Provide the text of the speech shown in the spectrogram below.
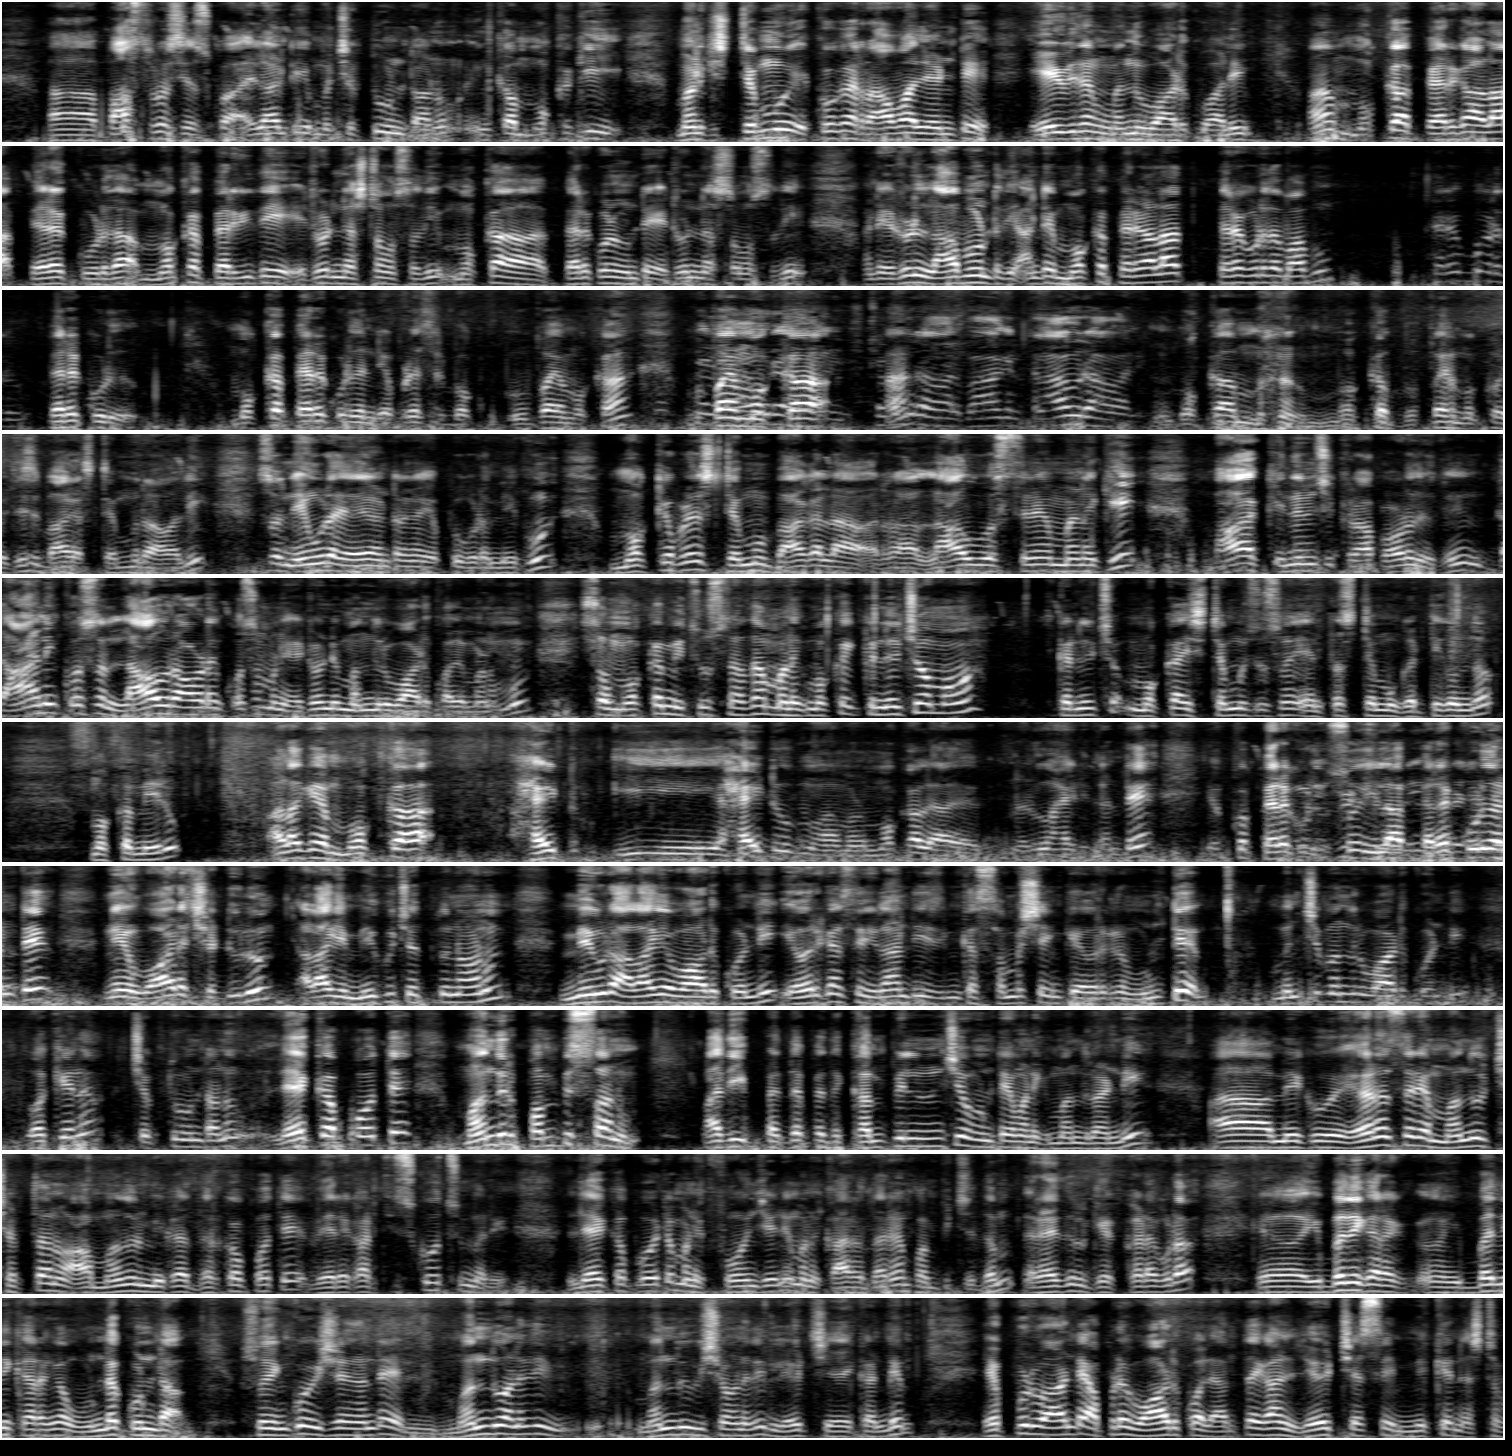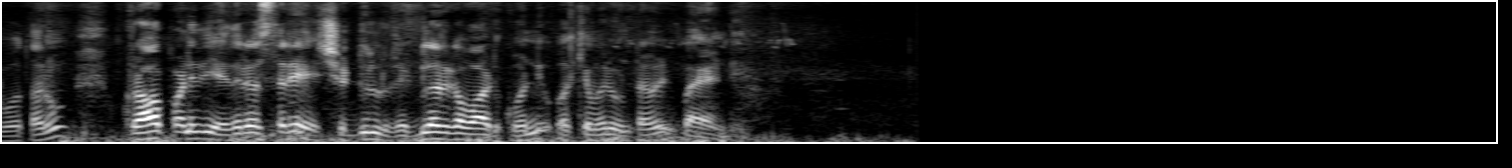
భాస్వరస్ వేసుకోవాలా ఇలాంటివి మనం చెప్తూ ఉంటాను. ఇంకా మొక్కకి మనకి స్టెమ్ ఎక్కువగా రావాలి అంటే ఏ విధంగా మందు వాడుకోవాలి? మొక్క పెరగాల? పెరగకూడదా? మొక్క పెరిగితే ఎటువంటి నష్టం వస్తుంది? మొక్క పెరగకుండా ఉంటే ఎటువంటి నష్టం వస్తుంది? అంటే ఎటువంటి లాభం ఉంటుంది? అంటే మొక్క పెరగాల? పెరగకూడదా బాబు? పెరగకూడదు. పెరగకూడదు. మొక్క పెరగకూడదు అంటే ఎప్పుడైనా సరే. బొప్పాయి మొక్క. బొప్పాయి మొక్క మొక్క మొక్క బొప్పాయి మొక్క వచ్చేసి బాగా స్టెమ్ రావాలి. సో నేను కూడా ఏదంటాను ఎప్పుడు కూడా మీకు. మొక్క ఎప్పుడైతే స్టెమ్ బాగా లావు వస్తేనే మనకి బాగా కింద నుంచి క్రాప్ రావడం జరుగుతుంది. దానికోసం లావు రావడం కోసం మనం ఎటువంటి మందులు వాడుకోవాలి మనము? సో మొక్క మీరు చూసినారా మనకి మొక్క ఇక్కడ నిల్చోమామా ఇక్కడ నిల్చో. మొక్క ఈ స్టెమ్ చూసిన ఎంత స్టెమ్ గట్టిగా ఉందో మొక్క మీరు. అలాగే మొక్క హైట్ ఈ హైట్ మన మొక్కల నడుము హైట్ కంటే ఎక్కువ పెరగకూడదు. సో ఇలా పెరగకూడదు అంటే నేను వాడే షెడ్యూలు అలాగే మీకు చెప్తున్నాను. మీరు కూడా అలాగే వాడుకోండి. ఎవరికైనా సరే ఇలాంటి ఇంకా సమస్య ఇంకా ఎవరికైనా ఉంటే మంచి మందులు వాడుకోండి. ఓకేనా? చెప్తూ ఉంటాను. లేకపోతే మందులు పంపిస్తాను. అది పెద్ద పెద్ద కంపెనీ నుంచే ఉంటాయి మనకి మందులు అండి మీకు ఎవరైనా సరే మందులు చెప్తాను. ఆ మందులు మీకు దొరకకపోతే వేరే కాడ తీసుకోవచ్చు మరి. లేకపోతే మనకి ఫోన్ చేయండి. మన కార్యదారం పంపించేద్దాం. రైతులకు ఎక్కడ కూడా ఇబ్బందికర ఇబ్బందికరంగా ఉండకుండా. సో ఇంకో విషయం ఏంటంటే మందు మందు అనేది మందు విషయం అనేది లేట్ చేయకండి. ఎప్పుడు వాడంటే అప్పుడే వాడుకోవాలి. అంతేగాని లేట్ చేస్తే మీకే నష్టపోతారు. క్రాప్ అనేది ఎదురైనా సరే షెడ్యూల్ రెగ్యులర్గా వాడుకోండి. ఒకే మరి ఉంటామని బాయ్ అండి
